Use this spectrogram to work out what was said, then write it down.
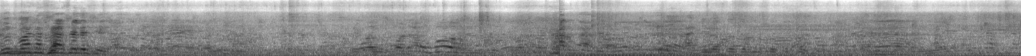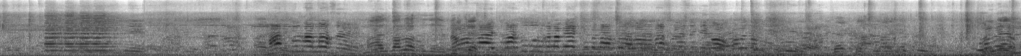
দুধ মাছ আছে আসলে মাছ ভালো আছে মাছ ভালো আছে তোমার মাছ মাছ দিগো কবে যাব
